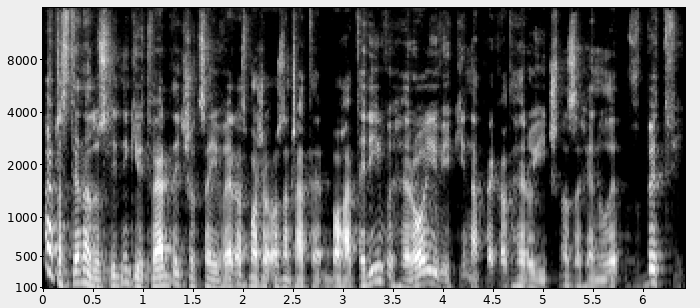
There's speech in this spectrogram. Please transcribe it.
А частина дослідників твердить, що цей вираз може означати богатирів, героїв, які, наприклад, героїчно загинули в битві.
